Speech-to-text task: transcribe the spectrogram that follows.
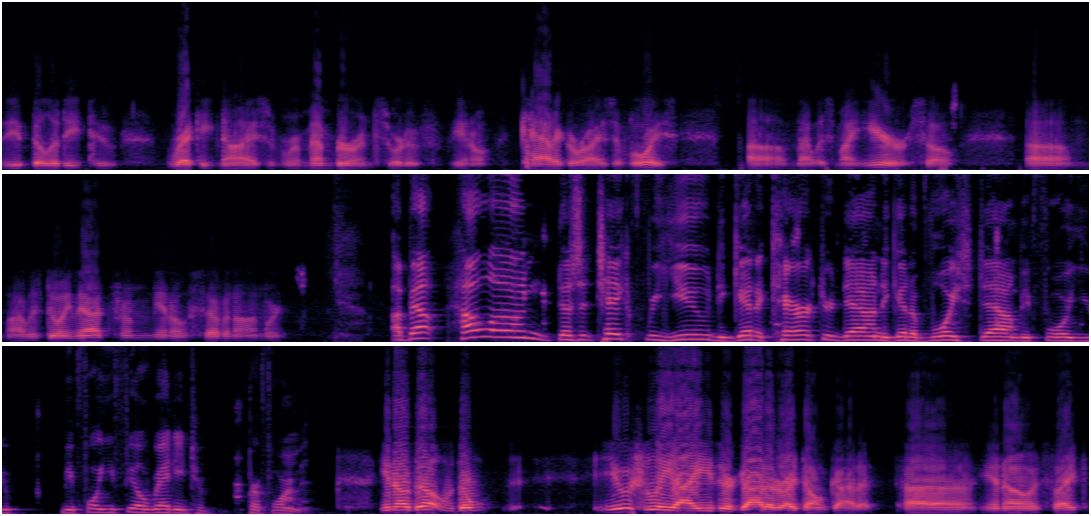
the ability to recognize and remember and sort of you know categorize a voice. Um, that was my ear. So um, i was doing that from you know seven onward. About how long does it take for you to get a character down, to get a voice down before you before you feel ready to perform it? you know the the usually I either got it or I don't got it. Uh, you know, it's like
